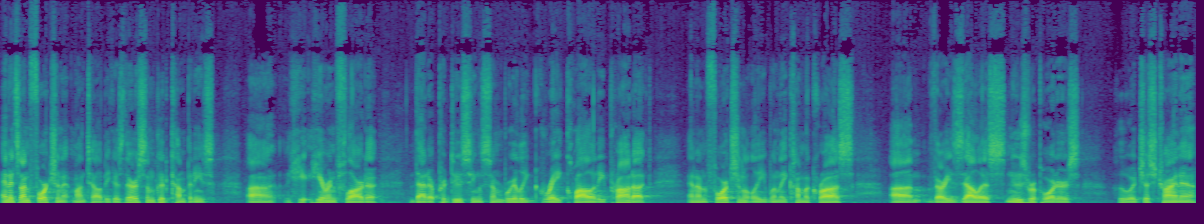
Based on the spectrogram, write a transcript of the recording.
And it's unfortunate, Montel, because there are some good companies uh, he, here in Florida that are producing some really great quality product. And unfortunately, when they come across um, very zealous news reporters who are just trying to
